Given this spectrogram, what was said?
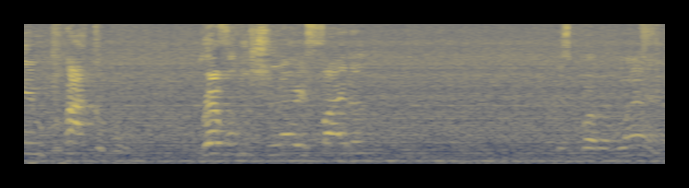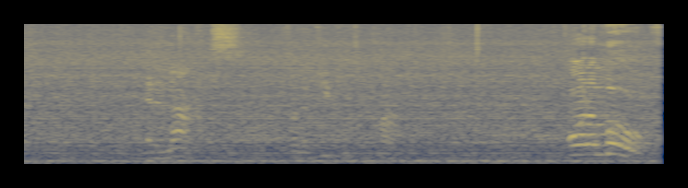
implacable, revolutionary fighter is but a lamb and an ox for the people to find. On the move.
